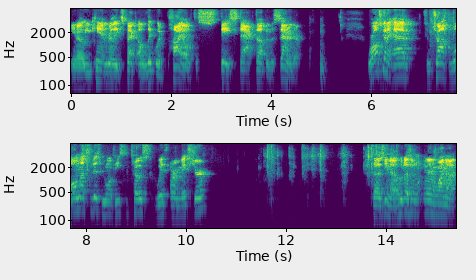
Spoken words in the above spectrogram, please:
you know, you can't really expect a liquid pile to stay stacked up in the center there. We're also going to add some chopped walnuts to this. We want these to toast with our mixture. Because, you know, who doesn't, eh, why not?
